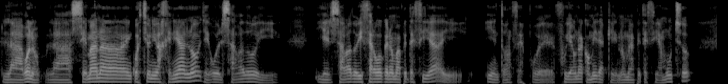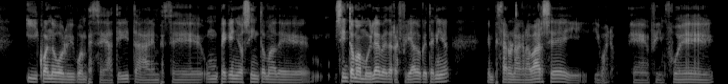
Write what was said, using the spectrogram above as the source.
La, bueno, la semana en cuestión iba genial, ¿no? Llegó el sábado y, y el sábado hice algo que no me apetecía y, y entonces pues fui a una comida que no me apetecía mucho y cuando volví, pues empecé a tiritar, empecé un pequeño síntoma de, síntomas muy leves de resfriado que tenía, empezaron a grabarse y, y bueno, en fin, fue,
